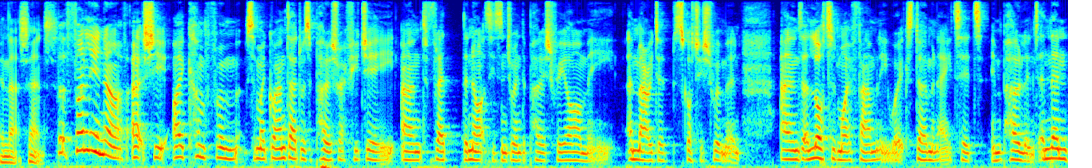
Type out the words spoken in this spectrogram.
in that sense. But funnily enough, actually, I come from. So my granddad was a Polish refugee and fled the Nazis and joined the Polish Free Army and married a Scottish woman. And a lot of my family were exterminated in Poland. And then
